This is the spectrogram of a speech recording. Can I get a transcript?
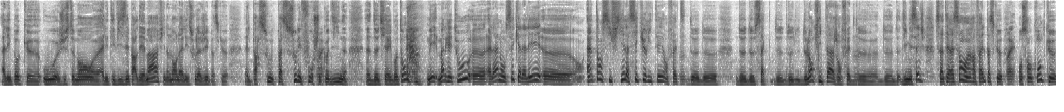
à l'époque euh, où justement euh, elle était visée par le DMA. Finalement, là, elle est soulagée parce que elle sous, passe sous les fourches codines de Thierry Breton. Mais malgré tout, elle a annoncé qu'elle allait intensifier la sécurité en fait mm. de de de de, de, de, l'encryptage en fait de mm. d'e-message. C'est intéressant, hein, Raphaël, parce que on se rend compte que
